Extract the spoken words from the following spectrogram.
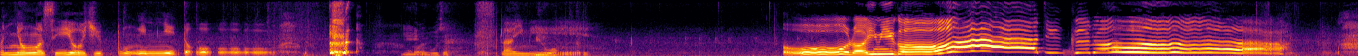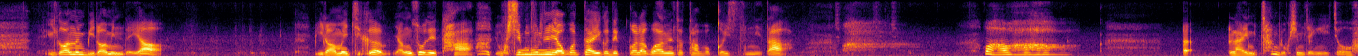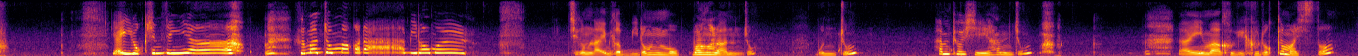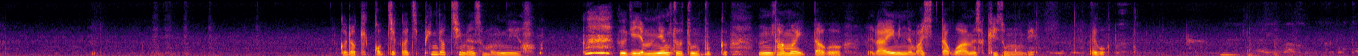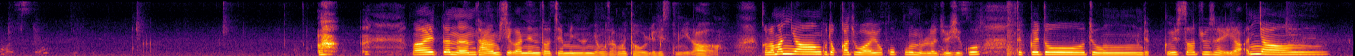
안녕하세요, 지붕입니다. 얘 이름 뭐지? 라임이. 민호아. 어, 라임이가 아. 이거는 미럼인데요. 미럼을 지금 양손에 다 욕심 부리려고 다 이거 내 거라고 하면서 다 먹고 있습니다. 와, 와. 아, 라임이 참 욕심쟁이죠. 야, 이 욕심쟁이야. 그만 좀 먹어라, 미럼을. 지금 라임이가 미럼 먹방을 하는 중? 뭔 중? 한 표시 한 중? 라임아, 그게 그렇게 맛있어? 그렇게 껍질까지 핑겨치면서 먹네요. 그게 염량도 듬뿍 담아 있다고 라임이는 맛있다고 하면서 계속 먹네. 아이고. 아, 일단은 다음 시간엔 더 재밌는 영상을 더 올리겠습니다. 그럼 안녕. 구독과 좋아요 꾹꾹 눌러주시고 댓글도 좀 댓글 써주세요. 안녕.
